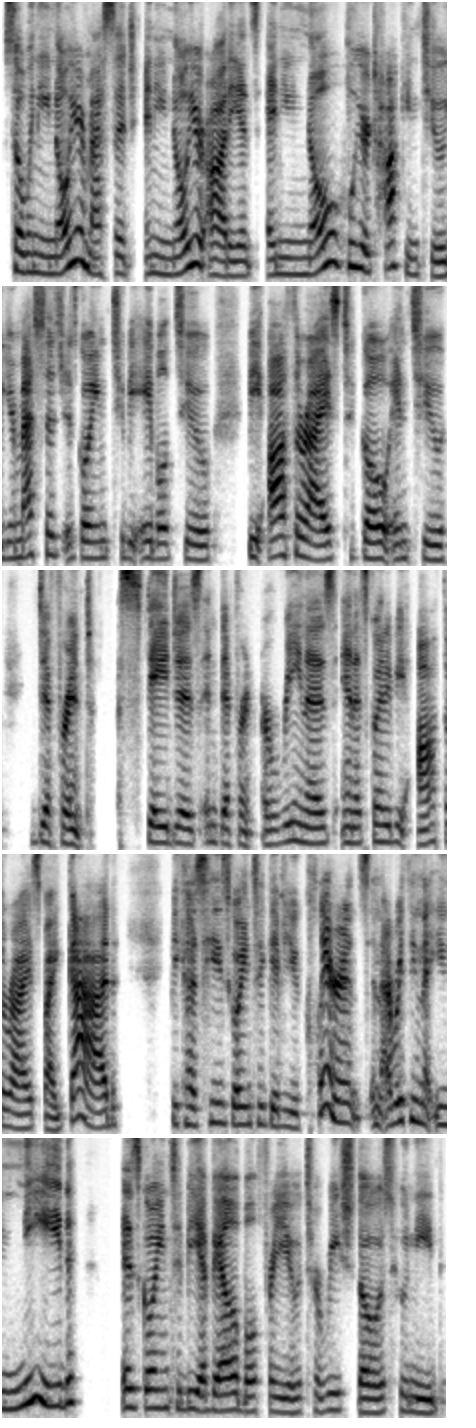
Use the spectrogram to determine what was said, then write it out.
So when you know your message and you know your audience and you know who you're talking to, your message is going to be able to be authorized to go into different stages in different arenas and it's going to be authorized by God because he's going to give you clearance and everything that you need is going to be available for you to reach those who need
